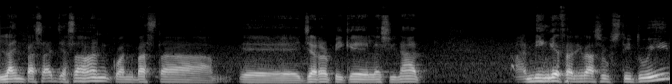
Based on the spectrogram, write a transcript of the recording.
L'any passat, ja saben, quan va estar eh, Gerard Piqué lesionat, Mingueza li va substituir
